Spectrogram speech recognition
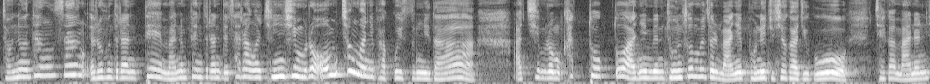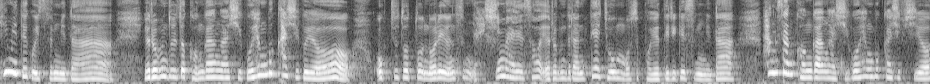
저는 항상 여러분들한테 많은 팬들한테 사랑을 진심으로 엄청 많이 받고 있습니다. 아침으로 카톡도 아니면 좋은 선물들 많이 보내주셔가지고 제가 많은 힘이 되고 있습니다. 여러분들도 건강하시고 행복하시고요. 옥주도 또 노래 연습 열심히 해서 여러분들한테 좋은 모습 보여드리겠습니다. 항상 건강하시고 행복하십시오.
